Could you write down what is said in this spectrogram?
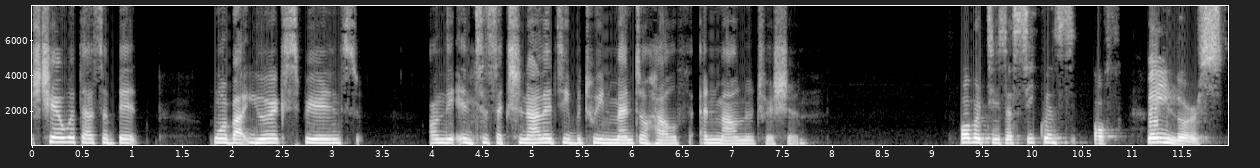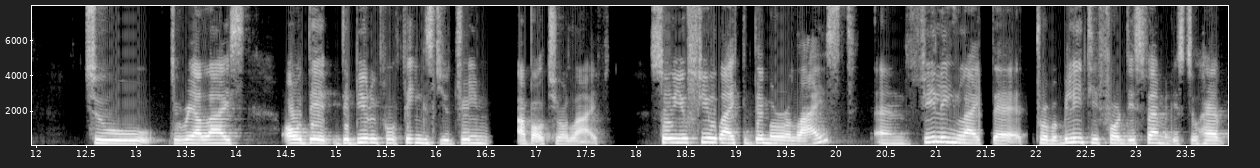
share with us a bit more about your experience on the intersectionality between mental health and malnutrition. Poverty is a sequence of failures to, to realize all the, the beautiful things you dream about your life. So you feel like demoralized and feeling like the probability for these families to have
